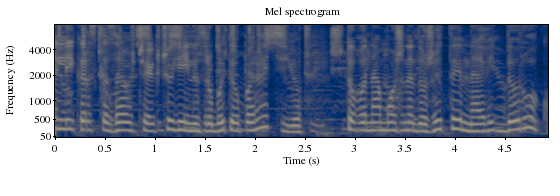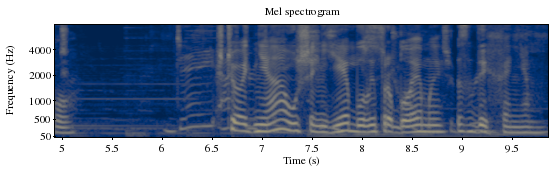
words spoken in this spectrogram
Лікар сказав, що якщо їй не зробити операцію, то вона може не дожити навіть до року. Щодня у Шин'є були проблеми з диханням.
